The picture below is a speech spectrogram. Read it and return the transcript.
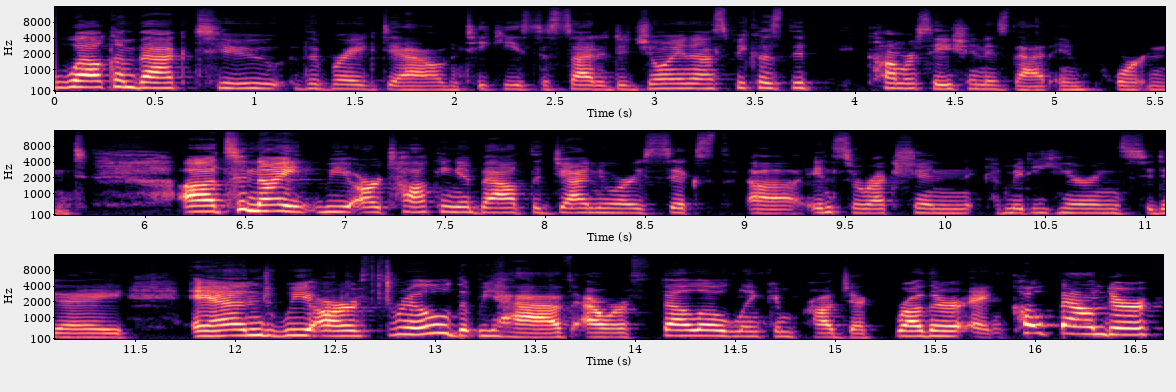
Welcome back to the breakdown. Tiki's decided to join us because the conversation is that important. Uh, tonight, we are talking about the January 6th uh, insurrection committee hearings today, and we are thrilled that we have our fellow Lincoln Project brother and co founder,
